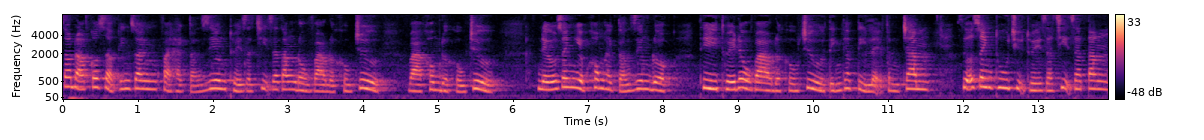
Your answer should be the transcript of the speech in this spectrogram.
Do đó cơ sở kinh doanh phải hạch toán riêng thuế giá trị gia tăng đầu vào được khấu trừ và không được khấu trừ. Nếu doanh nghiệp không hạch toán riêng được thì thuế đầu vào được khấu trừ tính theo tỷ lệ phần trăm giữa doanh thu chịu thuế giá trị gia tăng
